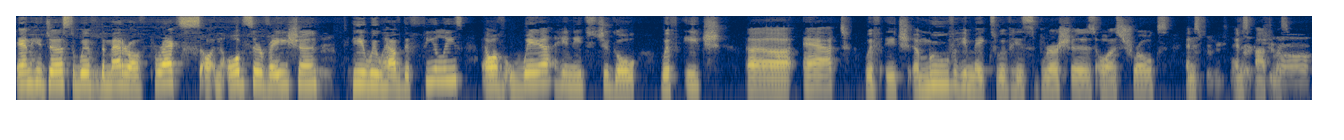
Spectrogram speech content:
and he just, with the matter of practice and observation, he will have the feelings of where he needs to go with each uh, act, with each uh, move he makes with his brushes or strokes and Isso que a gente consegue tirar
